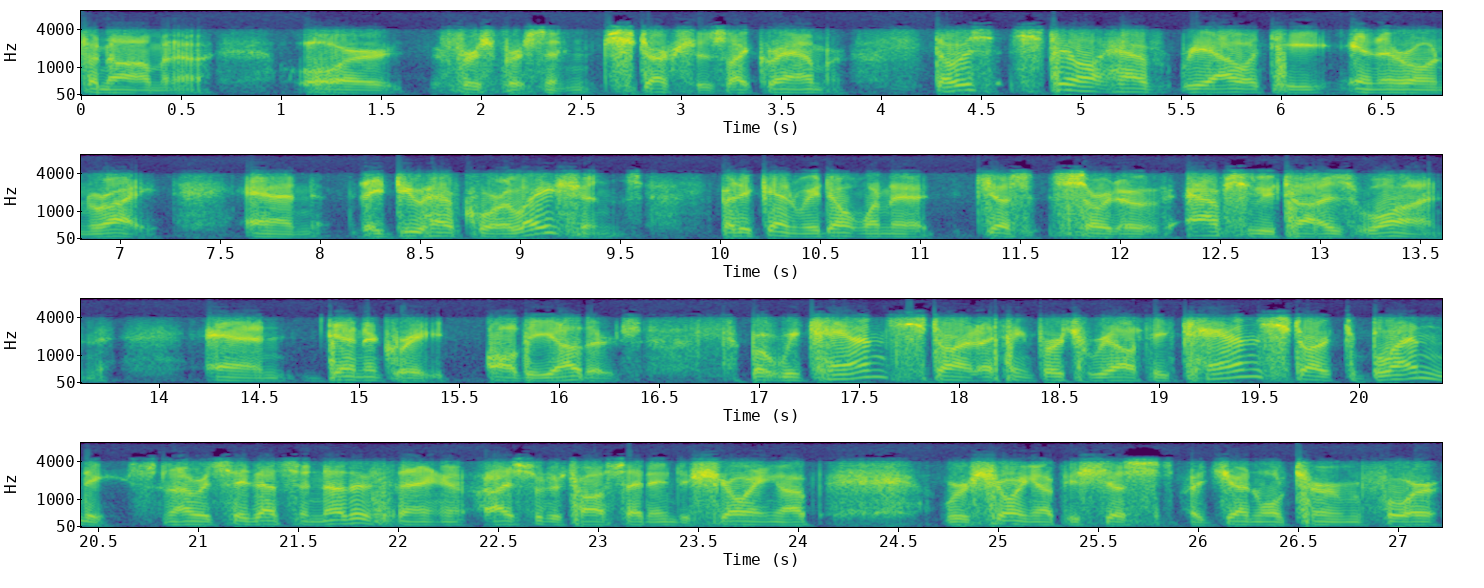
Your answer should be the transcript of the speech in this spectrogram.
phenomena or first person structures like grammar. Those still have reality in their own right. And they do have correlations, but again, we don't want to just sort of absolutize one and denigrate all the others. But we can start, I think virtual reality can start to blend these. And I would say that's another thing. I sort of toss that into showing up, where showing up is just a general term for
